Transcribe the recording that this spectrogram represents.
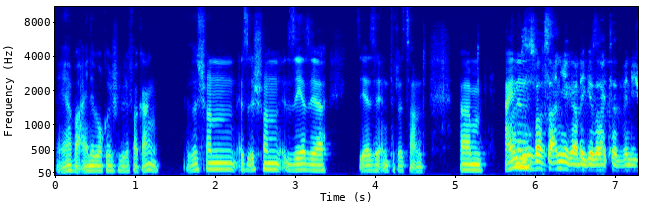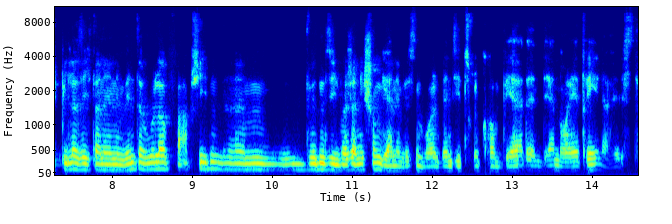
Naja, aber eine Woche ist schon wieder vergangen. Es ist schon, es ist schon sehr, sehr, sehr, sehr interessant. Ähm, einen, das ist, was Anja gerade gesagt hat. Wenn die Spieler sich dann in den Winterurlaub verabschieden, ähm, würden sie wahrscheinlich schon gerne wissen wollen, wenn sie zurückkommen, wer denn der neue Trainer ist.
